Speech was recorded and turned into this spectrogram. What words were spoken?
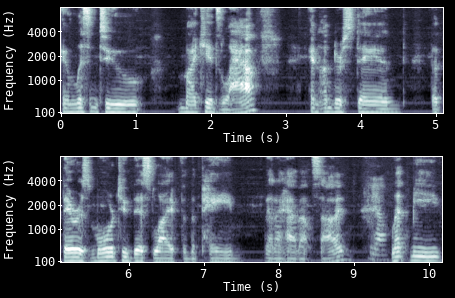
and listen to my kids laugh and understand that there is more to this life than the pain that I have outside. Yeah. Let me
